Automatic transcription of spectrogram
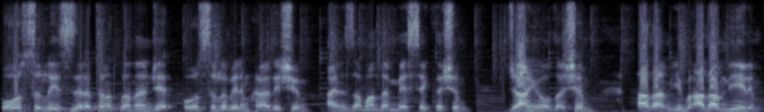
Oğuz Sırlı'yı sizlere tanıtmadan önce Oğuz Sırlı benim kardeşim, aynı zamanda meslektaşım, can yoldaşım, adam gibi adam diyelim.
